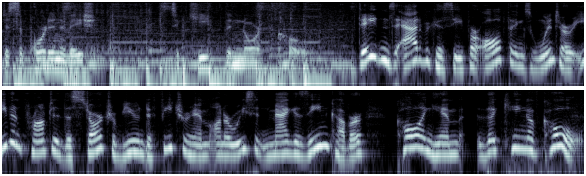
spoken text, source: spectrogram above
To support innovation, to keep the North cold. Dayton's advocacy for all things winter even prompted the Star Tribune to feature him on a recent magazine cover, calling him the King of Cold.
